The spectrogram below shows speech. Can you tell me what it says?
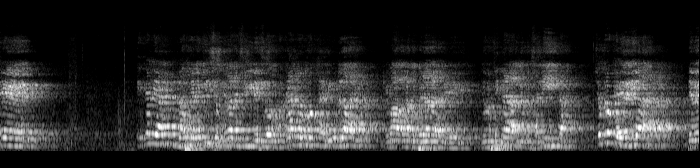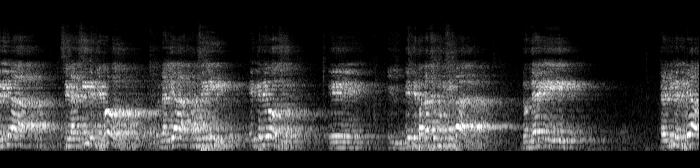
eh, en realidad los beneficios que va a recibir eso, acá no consta ningún lugar que va a recuperar de, de un hospital, de una salita. Yo creo que debería, debería ser así, de este modo, en realidad conseguir este negocio eh, en este palacio municipal, donde hay 3.000 empleados,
